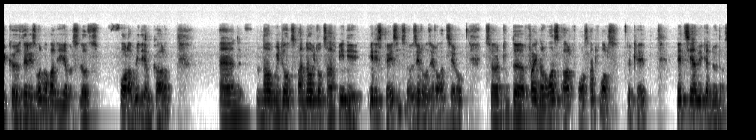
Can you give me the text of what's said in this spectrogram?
because there is one available slot for a medium car and now we don't and now we don't have any any space so 0 0 and 0 so the final ones are false and false. Okay let's see how we can do that.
